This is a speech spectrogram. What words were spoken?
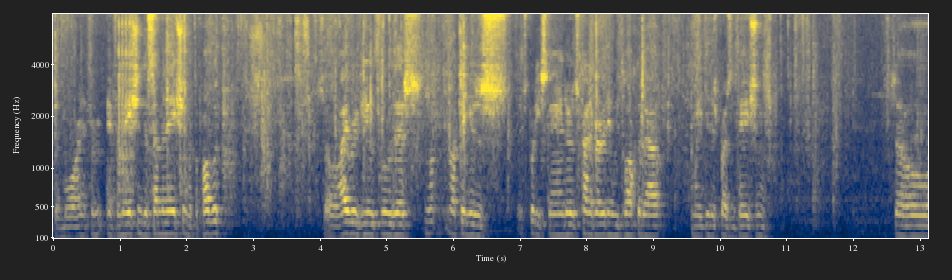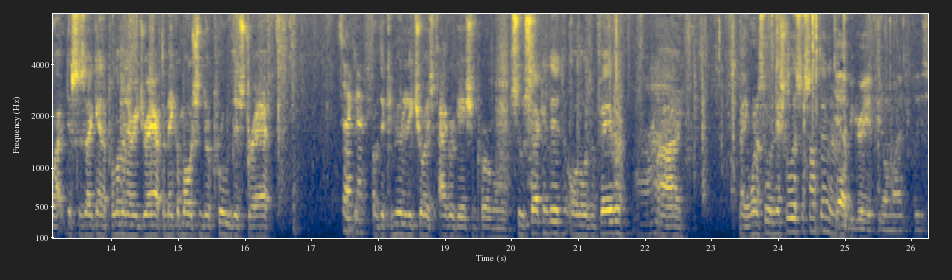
the more infor- information dissemination with the public. So I reviewed through this, No- nothing is, it's pretty standard, it's kind of everything we talked about when we did this presentation. So I- this is again a preliminary draft, I make a motion to approve this draft Second. of the Community Choice Aggregation Program. Sue seconded, all those in favor? Aye. Now, you want us to initial this or something, or? Yeah, it'd be great if you don't mind, please.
